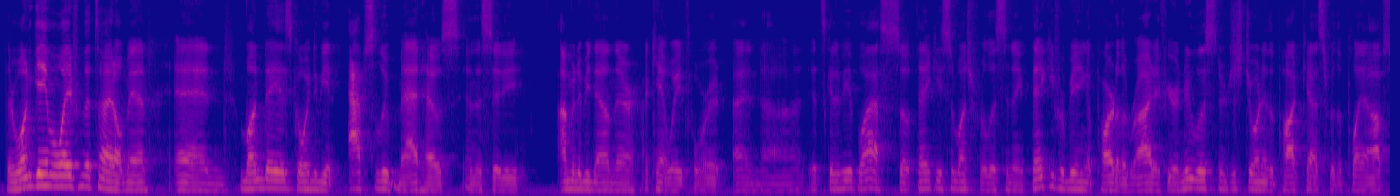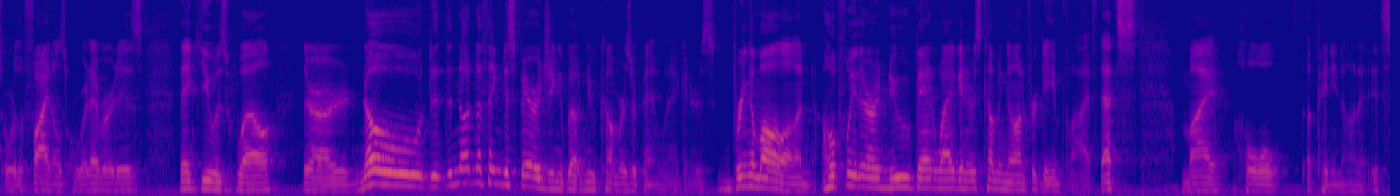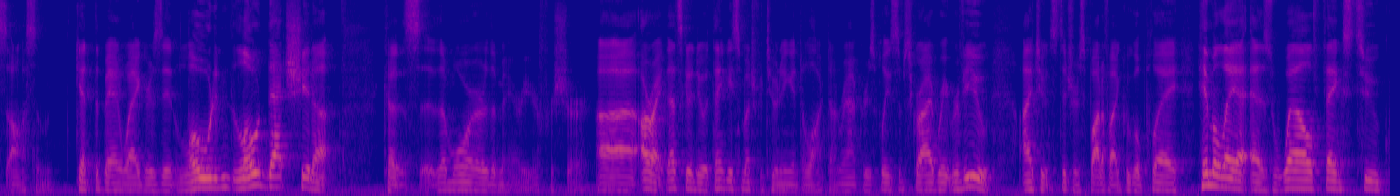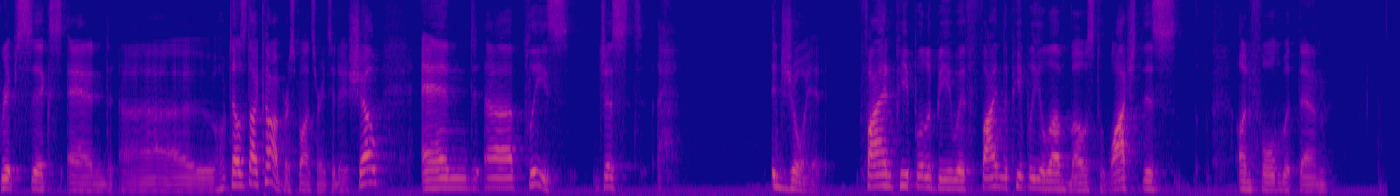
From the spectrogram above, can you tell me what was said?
they're one game away from the title, man. And Monday is going to be an absolute madhouse in the city. I'm going to be down there. I can't wait for it. And uh, it's going to be a blast. So thank you so much for listening. Thank you for being a part of the ride. If you're a new listener just joining the podcast for the playoffs or the finals or whatever it is, thank you as well. There are no, no nothing disparaging about newcomers or bandwagoners. Bring them all on. Hopefully, there are new bandwagoners coming on for Game Five. That's my whole opinion on it. It's awesome. Get the bandwagoners in. Load load that shit up because the more the merrier for sure. Uh, all right, that's to do it. Thank you so much for tuning in to Locked On Raptors. Please subscribe, rate, review, iTunes, Stitcher, Spotify, Google Play, Himalaya as well. Thanks to Grip6 and uh, Hotels.com for sponsoring today's show. And uh, please just enjoy it. Find people to be with, find the people you love most, watch this unfold with them.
